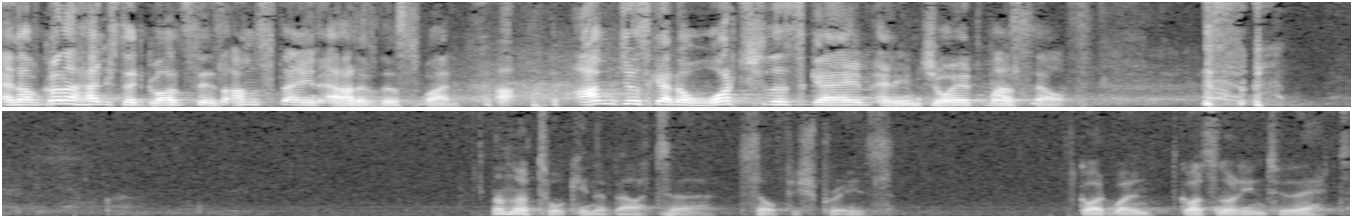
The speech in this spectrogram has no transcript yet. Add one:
And I've got a hunch that God says, I'm staying out of this one. I, I'm just going to watch this game and enjoy it myself. I'm not talking about uh, selfish prayers. God won't, God's not into that.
